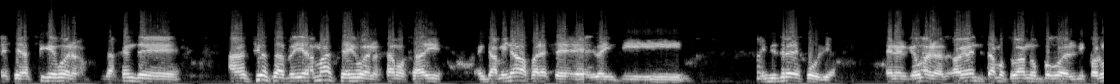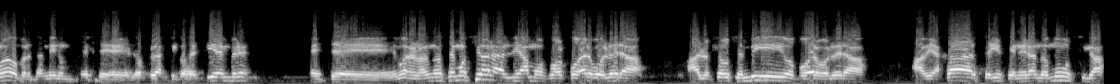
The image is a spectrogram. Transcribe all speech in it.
Este, así que bueno, la gente ansiosa pedía más y bueno, estamos ahí encaminados para este 20, 23 de julio en el que, bueno, obviamente estamos jugando un poco del disco nuevo, pero también este, los clásicos de siempre. Este, bueno, nos, emociona, digamos, poder volver a, a, los shows en vivo, poder volver a, viajar, seguir generando música,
